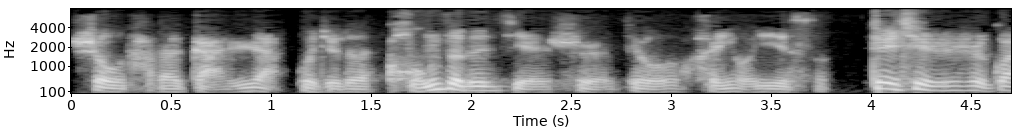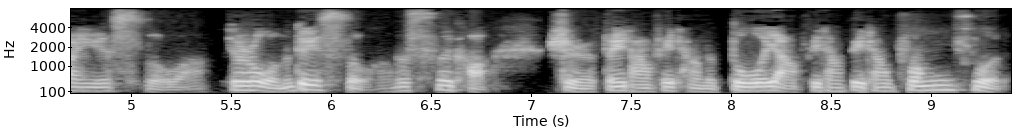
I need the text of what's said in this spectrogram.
受他的感染。我觉得孔子的解释就很有意思，这其实是关于死亡，就是我们对死亡的思考是非常非常的多样，非常非常丰富的。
